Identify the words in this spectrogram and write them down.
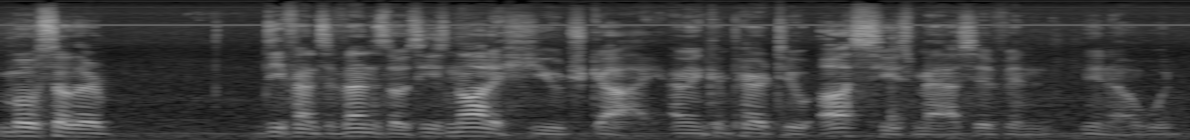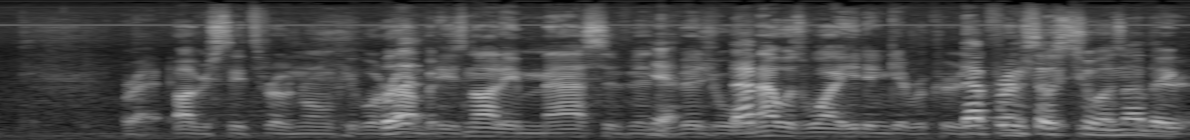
most other defensive ends, though, he's not a huge guy. I mean, compared to us, he's massive, and you know would Right. obviously throw normal people Well, around, that- but he's not a massive individual, that- and that was why he didn't get recruited. that brings us to another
